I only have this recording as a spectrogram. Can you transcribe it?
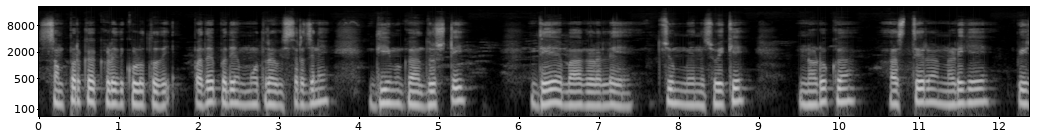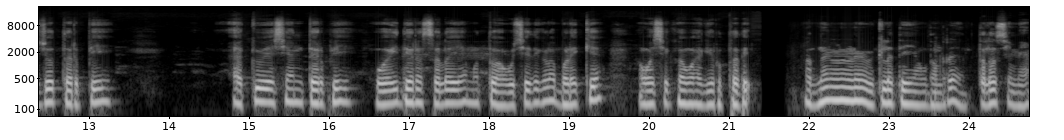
ಸಂಪರ್ಕ ಕಡಿದುಕೊಳ್ಳುತ್ತದೆ ಪದೇ ಪದೇ ಮೂತ್ರ ವಿಸರ್ಜನೆ ದ್ವಿಮುಖ ದೃಷ್ಟಿ, ದೇಹ ಭಾಗಗಳಲ್ಲಿ ಎನಿಸುವಿಕೆ, ನಡುಕ, ಅಸ್ಥಿರ ನಡಿಗೆ ಫಿಜಿಯೋಥೆರಪಿ ಅಕ್ಯುವೇಷನ್ ಥೆರಪಿ, ವೈದ್ಯರ ಸಲಹೆ ಮತ್ತು ಔಷಧಿಗಳ ಬಳಕೆ ಅವಶ್ಯಕವಾಗಿರುತ್ತದೆ. ಹದಿನೇಳನೇ ವಿಕಲತೆ ಯಾವುದಂದರೆ ತಲಸೀಮಿಯಾ.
